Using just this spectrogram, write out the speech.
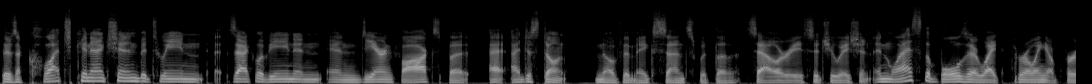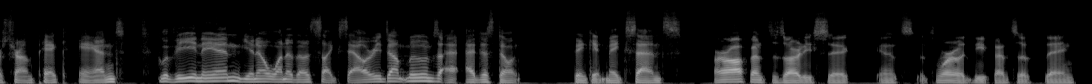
there's a clutch connection between eh, Zach LaVine and and De'Aaron Fox, but I, I just don't know if it makes sense with the salary situation. Unless the Bulls are like throwing a first round pick and LaVine in, you know, one of those like salary dump moves, I, I just don't think it makes sense. Our offense is already sick, and it's it's more of a defensive thing.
